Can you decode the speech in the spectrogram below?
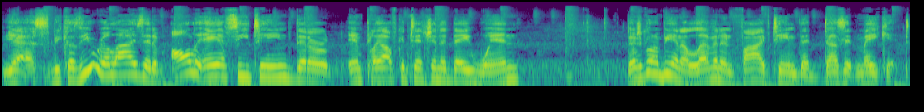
Yes, because you realize that if all the AFC teams that are in playoff contention today win, there's going to be an 11 and 5 team that doesn't make it.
